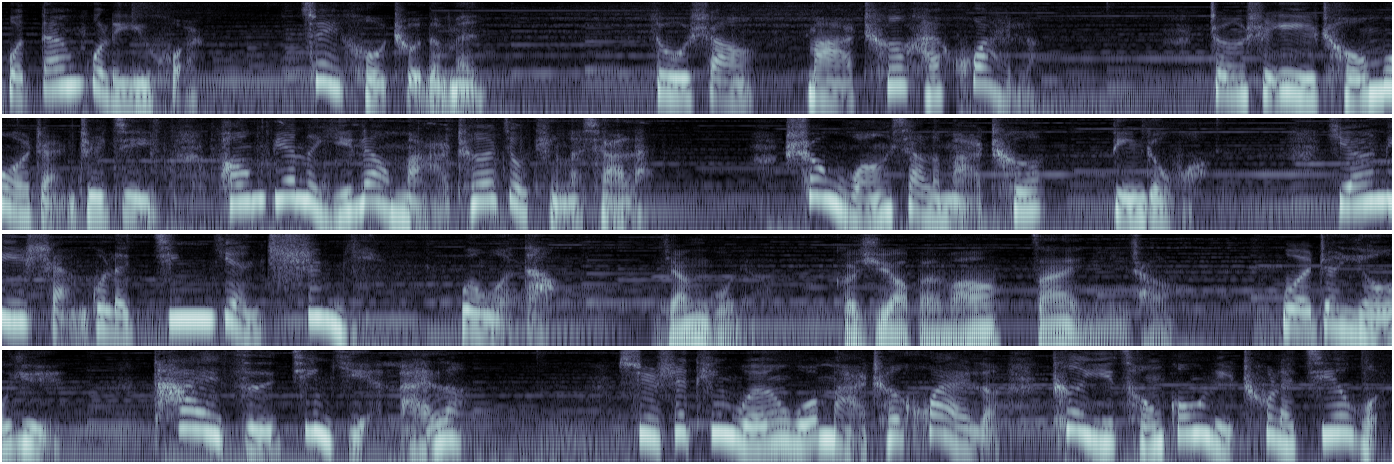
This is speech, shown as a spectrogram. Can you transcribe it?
我耽误了一会儿，最后出的门。路上马车还坏了，正是一筹莫展之际，旁边的一辆马车就停了下来。圣王下了马车，盯着我，眼里闪过了惊艳痴迷，问我道。江姑娘，可需要本王载你一程？我正犹豫，太子竟也来了，许是听闻我马车坏了，特意从宫里出来接我的。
